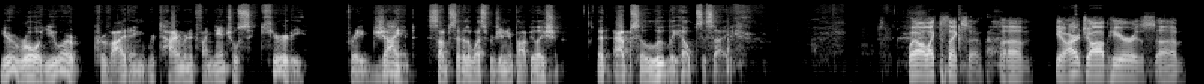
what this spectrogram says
your role you are providing retirement and financial security for a giant subset of the West Virginia population. That absolutely helps society. Well, I like to think so. Um, you know, our job here is, um,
